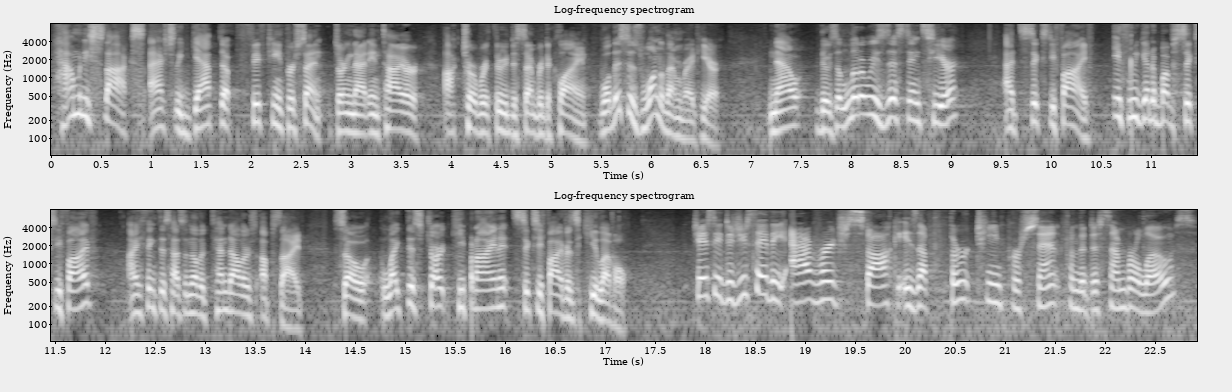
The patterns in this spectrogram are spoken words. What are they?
how many stocks actually gapped up 15% during that entire October through December decline? Well, this is one of them right here. Now, there's a little resistance here at 65. If we get above 65, I think this has another $10 upside. So, like this chart, keep an eye on it. 65 is a key level. JC, did you say the average stock is up 13% from the December lows?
